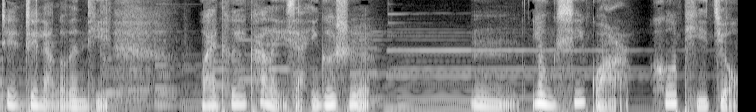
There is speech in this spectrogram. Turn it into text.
这这两个问题我还特意看了一下，一个是，嗯，用吸管喝啤酒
